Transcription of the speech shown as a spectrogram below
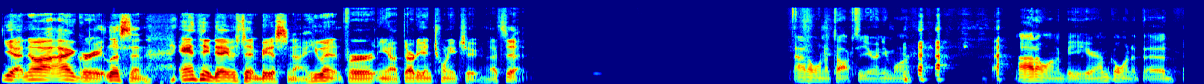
Yeah, no, I, I agree. Listen, Anthony Davis didn't beat us tonight. He went for you know thirty and twenty two. That's it. I don't want to talk to you anymore. I don't want to be here. I'm going to bed.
